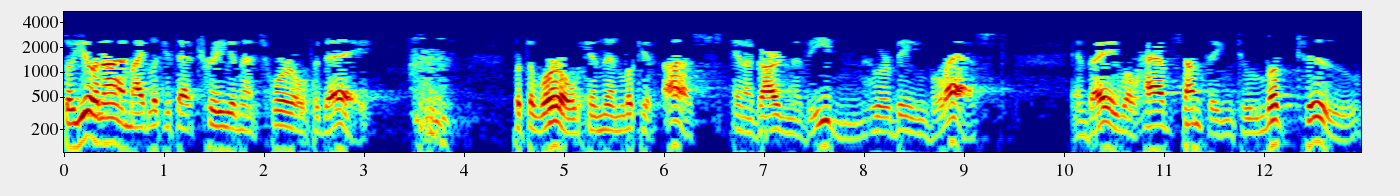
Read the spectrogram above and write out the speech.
So you and I might look at that tree and that squirrel today, but the world can then look at us in a Garden of Eden who are being blessed, and they will have something to look to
